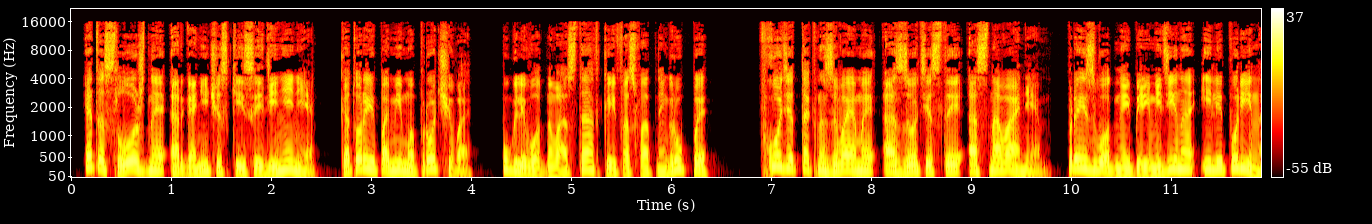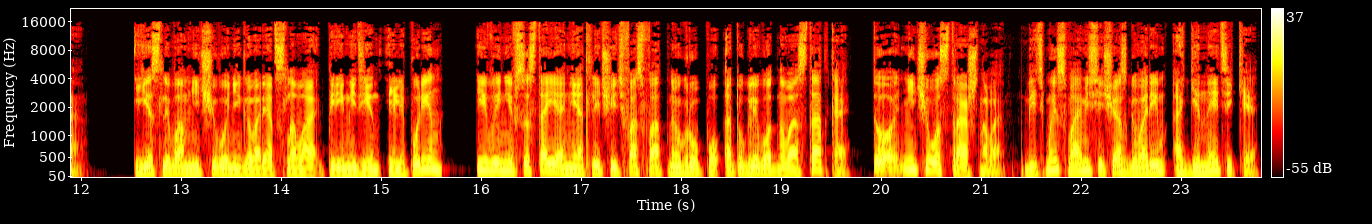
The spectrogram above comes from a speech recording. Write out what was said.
— это сложные органические соединения, которые, помимо прочего, углеводного остатка и фосфатной группы, входят так называемые азотистые основания, производные пиримидина или пурина. Если вам ничего не говорят слова пиримидин или пурин, и вы не в состоянии отличить фосфатную группу от углеводного остатка, то ничего страшного, ведь мы с вами сейчас говорим о генетике,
